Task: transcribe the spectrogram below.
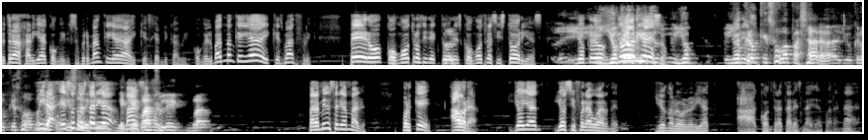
Yo trabajaría con el Superman que ya hay, que es Henry Cavill, con el Batman que ya hay, que es Batfleck, pero con otros directores, con otras historias. Yo creo- yo haría que eso. Yo, yo creo eso. que eso va a pasar, ¿ah? Yo creo que eso va a pasar. Mira, eso no estaría que mal. Batfleck Para mí no sería mal. ¿Por qué? Ahora, yo ya, yo si fuera Warner, yo no lo volvería a contratar a Snyder para nada.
